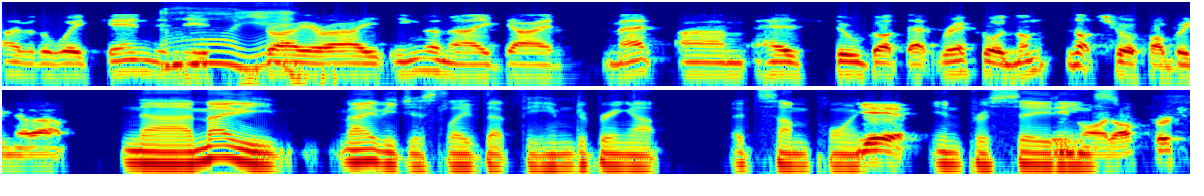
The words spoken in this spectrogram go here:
over the weekend in the Oh, yeah. Australia A England A game. Matt um, has still got that record. I'm not sure if I'll bring that up. No, maybe maybe just leave that for him to bring up at some point Yeah, in proceedings. he might offer it.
